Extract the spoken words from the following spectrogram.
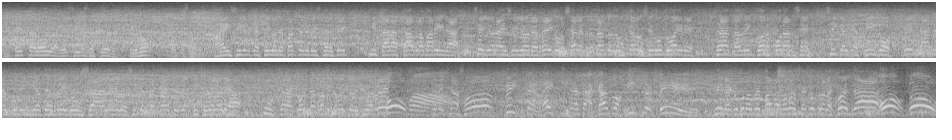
Inténtalo hoy a ver si ya se fueron. Si no, no. Ahí sigue el castigo de parte de Mr. Big. Quita la tabla marina. Señoras y señores, Rey González tratando de buscar un segundo aire. Trata de incorporarse. Sigue el castigo en la anatomía de Rey González. Lo sigue atacando en el piso de la oreja. Busca la cuerda rápidamente el Rey. ¡Toma! Derechazo. Mr. Atacando a Mr. Big. Mira cómo lo prepara. Lo lanza contra la cuerda. ¡Oh, no!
